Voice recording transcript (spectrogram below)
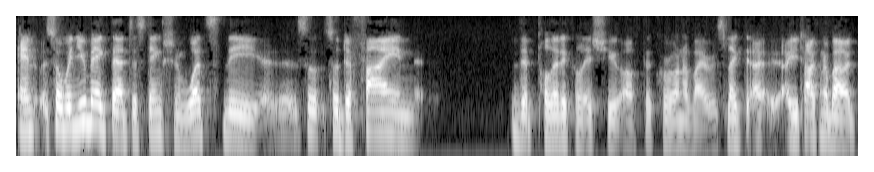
And so when you make that distinction, what's the so so define the political issue of the coronavirus? Like, are you talking about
